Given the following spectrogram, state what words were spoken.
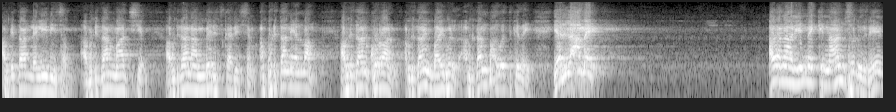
அப்படித்தான் லெலினிசம் அப்படித்தான் மார்க்சியம் அப்படித்தான் அம்பேத்கரிசம் அப்படித்தான் எல்லாம் அப்படித்தான் குரான் அப்படித்தான் பைபிள் அப்படித்தான் பகவத்கீதை எல்லாமே. அதனால் இன்னைக்கு நான் சொல்கிறேன்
